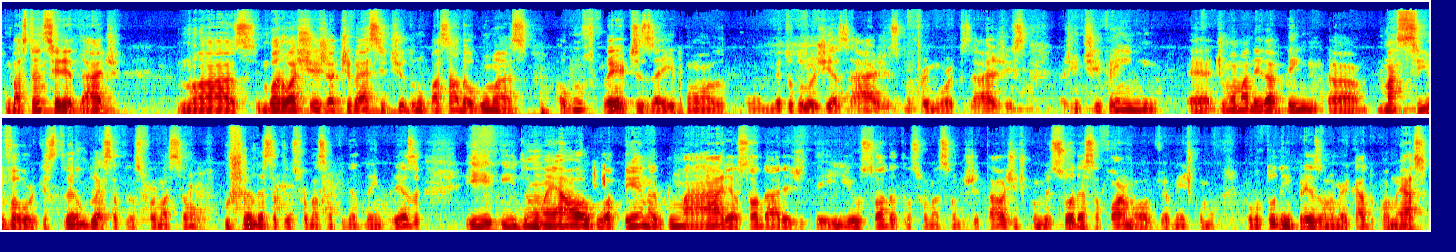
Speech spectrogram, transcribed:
com bastante seriedade. Nós, embora o Axê já tivesse tido no passado algumas alguns flertes aí com, com metodologias ágeis, com frameworks ágeis, a gente vem é, de uma maneira bem uh, massiva orquestrando essa transformação, puxando essa transformação aqui dentro da empresa, e, e, não é algo apenas de uma área, só da área de TI ou só da transformação digital. A gente começou dessa forma, obviamente, como, como toda empresa no mercado começa,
